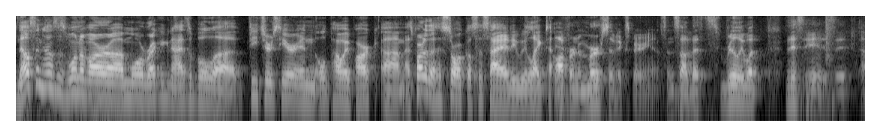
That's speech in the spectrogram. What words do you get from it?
Nelson House is one of our uh, more recognizable uh, features here in Old Poway Park. Um, as part of the Historical Society, we like to offer an immersive experience, and so that's really what this is. It uh,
